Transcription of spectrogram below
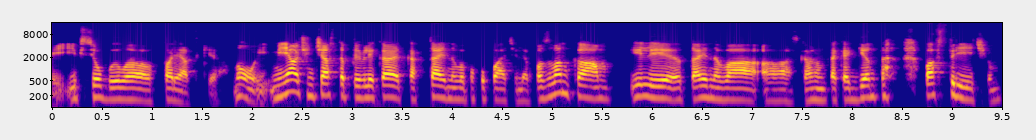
и все было в порядке. Ну, меня очень часто привлекают как тайного покупателя по звонкам или тайного, а, скажем так, агента по встречам.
